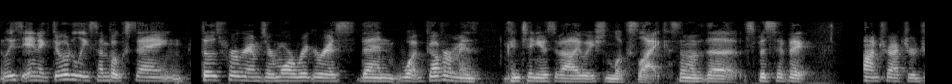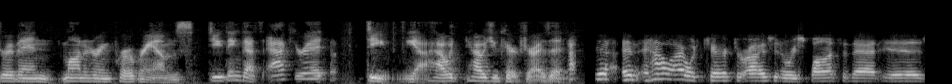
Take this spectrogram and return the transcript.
at least anecdotally, some folks saying those programs are more rigorous than what government continuous evaluation looks like. Some of the specific contractor driven monitoring programs. Do you think that's accurate? Do you, yeah, how would how would you characterize it? Yeah, and how I would characterize it and respond to that is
